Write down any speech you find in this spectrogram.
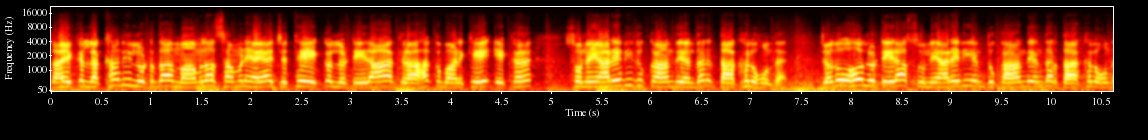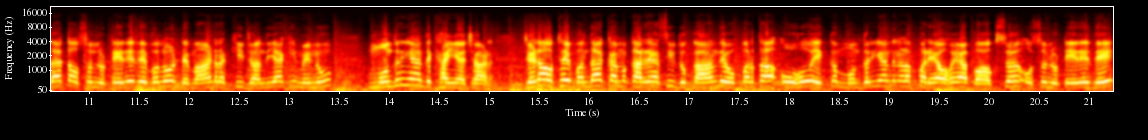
ਤਾਂ ਇੱਕ ਲੱਖਾਂ ਦੀ ਲੁੱਟ ਦਾ ਮਾਮਲਾ ਸਾਹਮਣੇ ਆਇਆ, ਜਿੱਥੇ ਇੱਕ ਲੁਟੇਰਾ ਗ੍ਰਾਹਕ ਬਣ ਕੇ ਇੱਕ ਸੁਨਿਆਰੇ ਦੀ ਦੁਕਾਨ ਦੇ ਅੰਦਰ ਦਾਖਲ ਹੁੰਦਾ ਹੈ। ਜਦੋਂ ਉਹ ਲੁਟੇਰਾ ਸੁਨਿਆਰੇ ਦੀ ਦੁਕਾਨ ਦੇ ਅੰਦਰ ਦਾਖਲ ਹੁੰਦਾ ਤਾਂ ਉਸ ਲੁਟੇਰੇ ਦੇ ਵੱਲੋਂ ਡਿਮਾਂਡ ਰੱਖੀ ਜਾਂਦੀ ਹੈ ਕਿ ਮੈਨੂੰ ਮੁੰਦਰੀਆਂ ਦਿਖਾਈਆਂ ਜਾਣ। ਜਿਹੜਾ ਉੱਥੇ ਬੰਦਾ ਕੰਮ ਕਰ ਰਿਹਾ ਸੀ ਦੁਕਾਨ ਦੇ ਉੱਪਰ, ਤਾਂ ਉਹ ਇੱਕ ਮੁੰਦਰੀਆਂ ਦੇ ਨਾਲ ਭਰਿਆ ਹੋਇਆ ਬਾਕਸ ਉਸ ਲੁਟੇਰੇ ਦੇ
